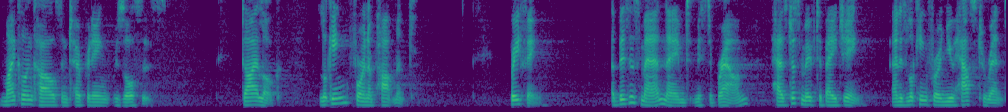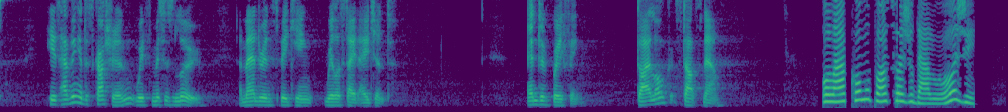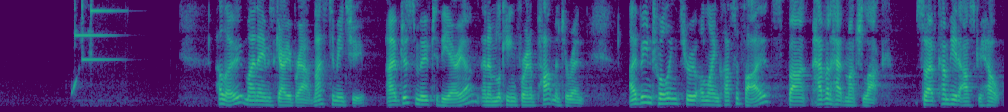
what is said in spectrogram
Michael and Carl's interpreting resources. Dialogue. Looking for an apartment. Briefing. A businessman named Mr. Brown has just moved to Beijing and is looking for a new house to rent. He is having a discussion with Mrs. Lu, a Mandarin speaking real estate agent. End of briefing. Dialogue starts now. Olá, como posso ajudá-lo hoje? Hello, my name is Gary Brown. Nice to meet you. I've just moved to the area and I'm looking for an apartment to rent. I've been trawling through online classifieds, but haven't had much luck. So I've come here to ask your help.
